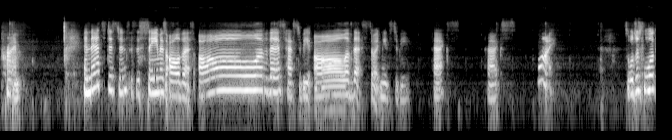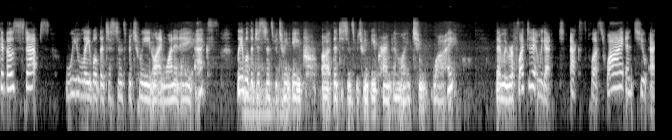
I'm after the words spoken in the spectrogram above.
prime. And that's distance is the same as all of this. All of this has to be all of this. So it needs to be x, x, y. So we'll just look at those steps. We labeled the distance between line 1 and a x. Labeled the distance between a uh, the distance between a prime and line 2 y. Then we reflected it and we got x plus y and 2x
